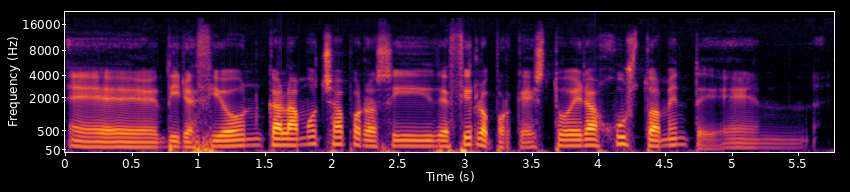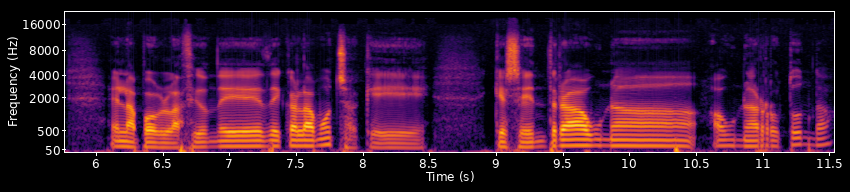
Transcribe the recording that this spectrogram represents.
eh, dirección Calamocha, por así decirlo, porque esto era justamente en, en la población de, de Calamocha, que, que, se entra a una, a una rotonda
